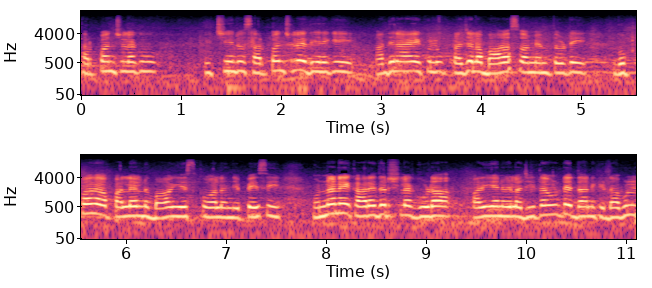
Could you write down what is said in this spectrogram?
సర్పంచులకు ఇచ్చిండ్రు. సర్పంచులే దీనికి అధినాయకులు ప్రజల భాగస్వామ్యంతో గొప్పగా పల్లెలను బాగు చేసుకోవాలని చెప్పేసి మొన్ననే కార్యదర్శులకు కూడా పదిహేను వేల జీతం ఉంటే దానికి డబుల్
